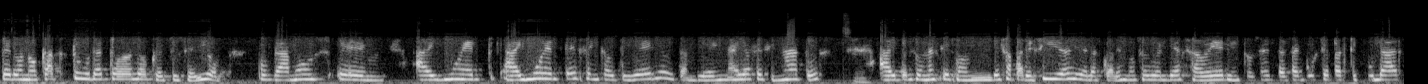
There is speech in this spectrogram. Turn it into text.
pero no captura todo lo que sucedió. Pongamos, eh, hay, muert hay muertes en cautiverio y también hay asesinatos. Hay personas que son desaparecidas y de las cuales no se vuelve a saber, y entonces está esa angustia particular.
